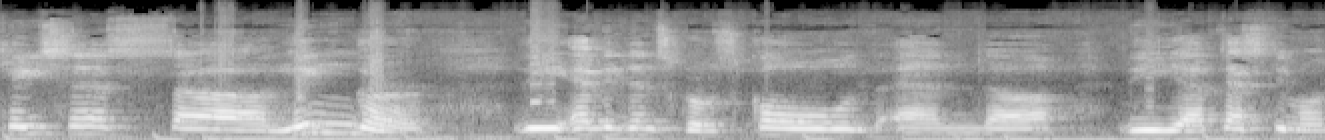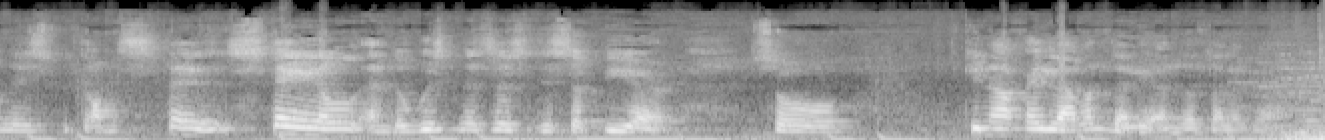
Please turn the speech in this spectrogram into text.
cases uh, linger, the evidence grows cold and uh, the uh, testimonies become sta- stale and the witnesses disappear. So, kinakailangan dalian na talaga.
